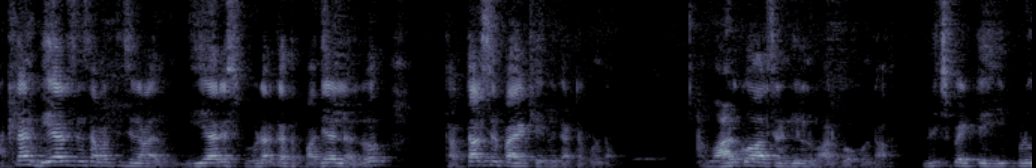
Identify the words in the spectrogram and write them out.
అట్లానే బీఆర్ఎస్ని సమర్థించిన బీఆర్ఎస్ కూడా గత పదేళ్ళలో కట్టాల్సిన ప్రాజెక్టులు ఏమీ కట్టకుండా వాడుకోవాల్సిన నీళ్ళని వాడుకోకుండా విడిచిపెట్టి ఇప్పుడు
